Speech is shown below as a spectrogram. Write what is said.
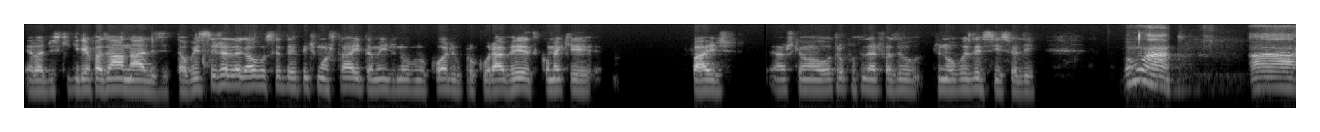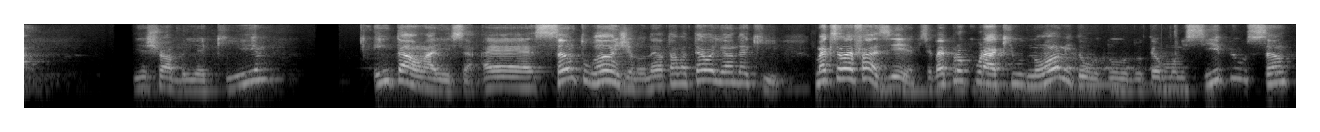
ela disse que queria fazer uma análise. Talvez seja legal você, de repente, mostrar aí também de novo no código, procurar ver como é que faz. Acho que é uma outra oportunidade de fazer de novo o exercício ali. Vamos lá. Ah, deixa eu abrir aqui. Então, Larissa, é Santo Ângelo, né? Eu estava até olhando aqui. Como é que você vai fazer? Você vai procurar aqui o nome do, do, do teu município, Santo,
